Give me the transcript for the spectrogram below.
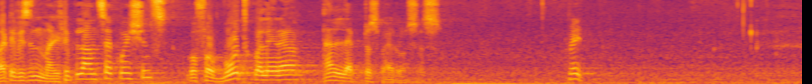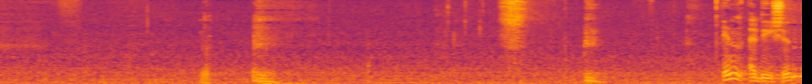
But if it's in multiple answer questions, go for both cholera and leptospirosis. Right? in addition,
